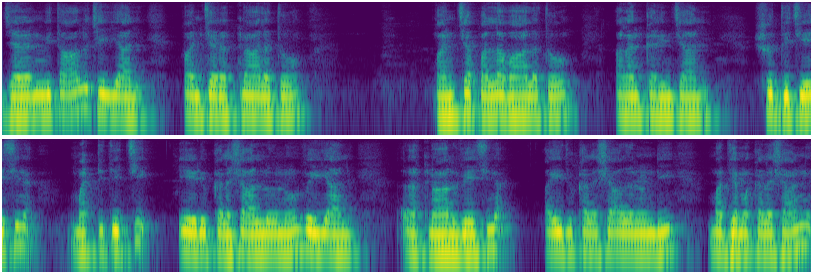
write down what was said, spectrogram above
జలన్వితాలు చెయ్యాలి. పంచరత్నాలతో పంచపల్లవాలతో అలంకరించాలి. శుద్ధి చేసిన మట్టి తెచ్చి ఏడు కలశాల్లోనూ వెయ్యాలి. రత్నాలు వేసిన ఐదు కలశాల నుండి మధ్యమ కలశాన్ని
